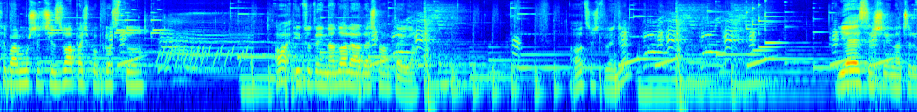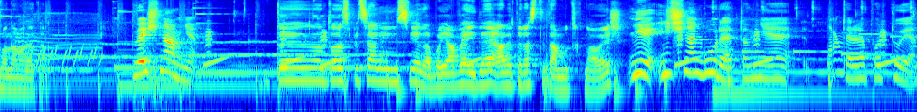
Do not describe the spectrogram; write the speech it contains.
chyba muszę cię złapać po prostu. O, i tutaj na dole Adaś mam tego. O, coś tu będzie? Jest jeszcze jedna czerwona moneta. Weź na mnie. To, no, to specjalnie nic nie da, bo ja wejdę, ale teraz ty tam utknąłeś. Nie, idź na górę, to mnie teleportuje.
